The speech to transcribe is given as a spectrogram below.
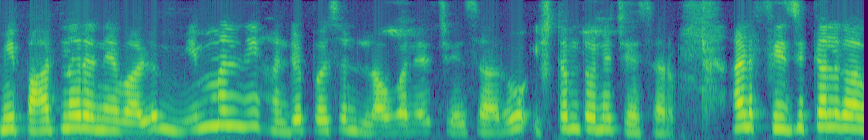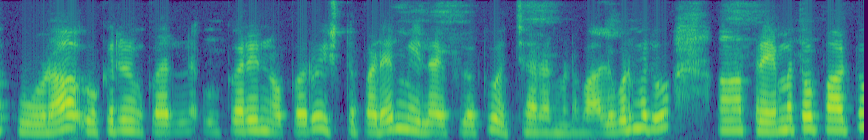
మీ పార్ట్నర్ అనేవాళ్ళు మిమ్మల్ని హండ్రెడ్ పర్సెంట్ లవ్ అనేది చేశారు ఇష్టంతోనే చేశారు. అండ్ ఫిజికల్గా కూడా ఒకరినొకరిని ఒకరినొకరు ఇష్టపడే మీ లైఫ్లోకి వచ్చారనమాట వాళ్ళు కూడా మీరు ప్రేమతో పాటు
